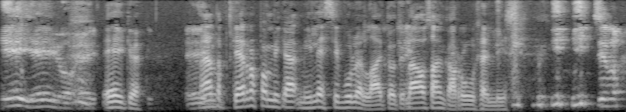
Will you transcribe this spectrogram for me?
Ei, ei ole. Ei. Eikö? Ei Näytä, kerropa, mikä, mille sivulle laitoit yläosan karusellis. siellä on,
